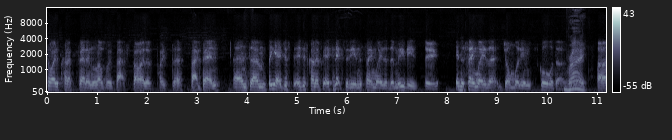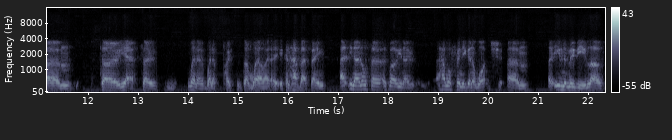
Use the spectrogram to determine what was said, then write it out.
so I just kind of fell in love with that style of poster back then. And um, but yeah, it just it just kind of it connects with you in the same way that the movies do, in the same way that John Williams' score does. you know. Right. Um, so yeah, so when a when a poster's done well, it can have that same, uh, you know, and also as well, you know, how often you're going to watch um, uh, even a movie you love,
